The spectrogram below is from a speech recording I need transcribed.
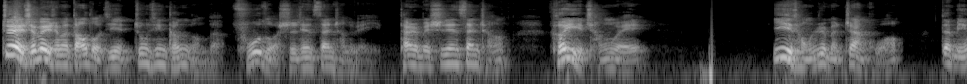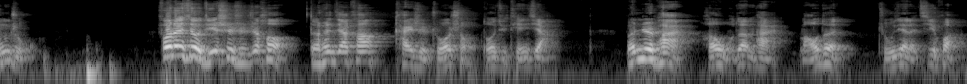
这也是为什么岛佐进忠心耿耿的辅佐石田三成的原因。他认为石田三成可以成为一统日本战国的明主。丰臣秀吉逝世之后，德川家康开始着手夺取天下，文治派和武断派矛盾逐渐的激化。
